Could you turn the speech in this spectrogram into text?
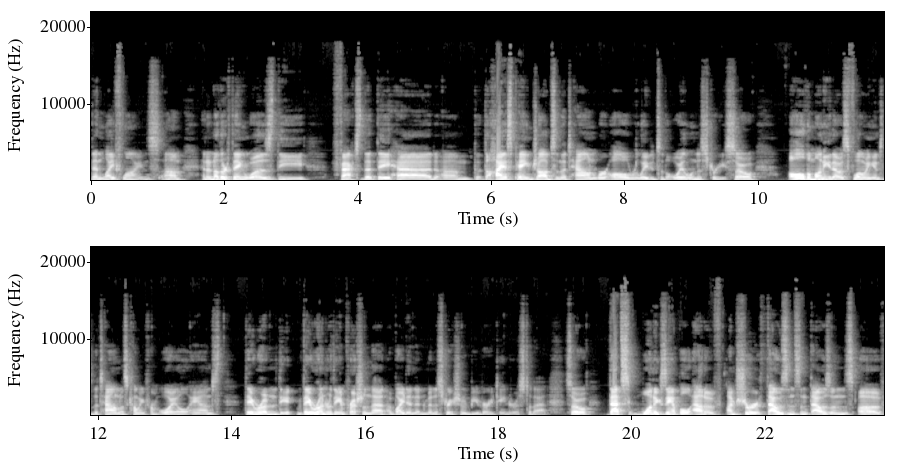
been lifelines. Um, and another thing was the fact that they had um, the, the highest paying jobs in the town were all related to the oil industry. So all the money that was flowing into the town was coming from oil, and they were under the they were under the impression that a Biden administration would be very dangerous to that. So that's one example out of I'm sure thousands and thousands of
